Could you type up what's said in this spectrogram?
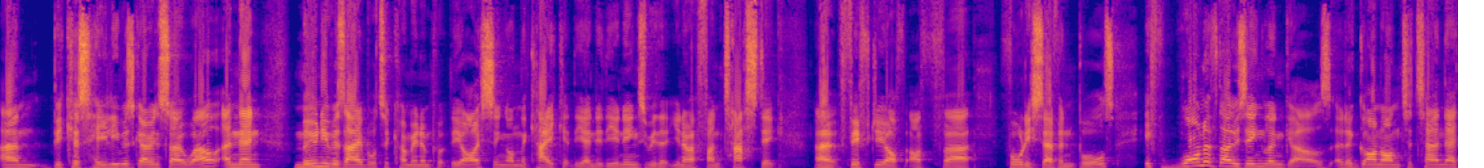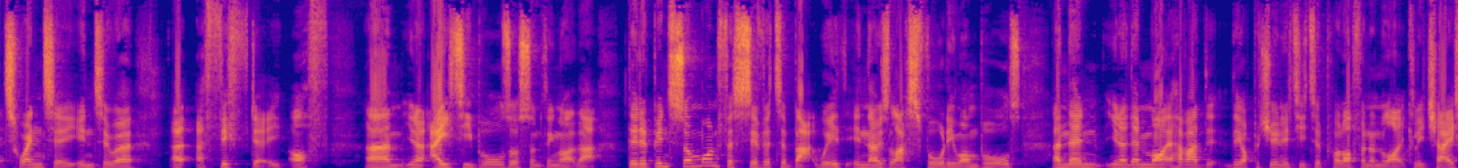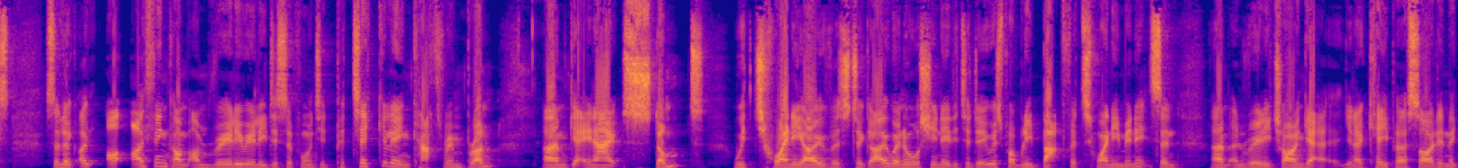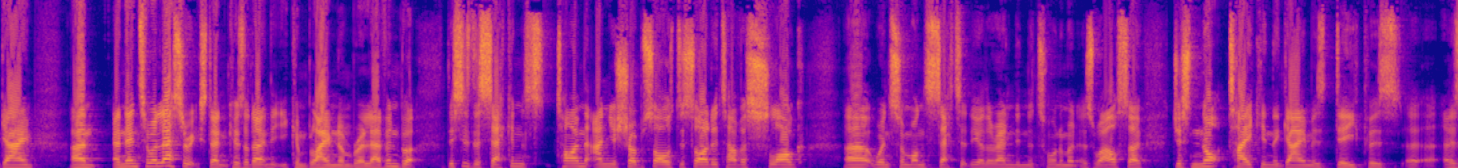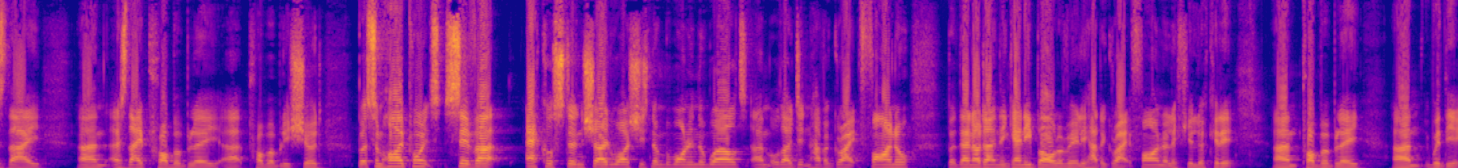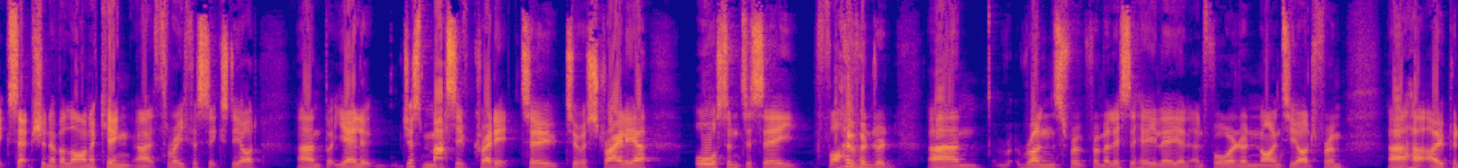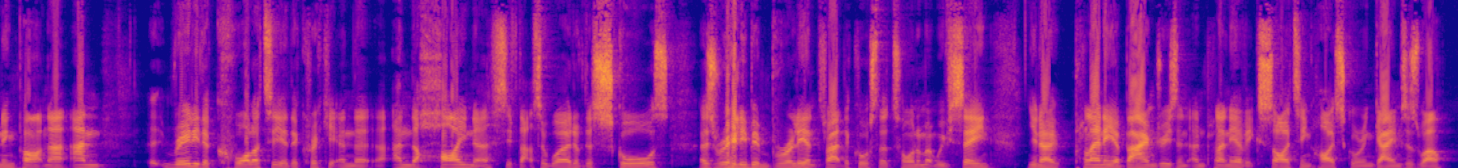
um, because Healy was going so well, and then Mooney was able to come in and put the icing on the cake at the end of the innings with a, you know a fantastic uh, 50 off uh, 47 balls. If one of those England girls had gone on to turn their 20 into a, a, a 50 off, um, you know, 80 balls or something like that, there'd have been someone for Sciver to bat with in those last 41 balls. And then, you know, they might have had the, the opportunity to pull off an unlikely chase. So, look, I, I, I think I'm, I'm really, really disappointed, particularly in Katherine Brunt um, getting out stumped with 20 overs to go when all she needed to do was probably bat for 20 minutes and um, and really try and get you know keep her side in the game. Um, and then to a lesser extent, because I don't think you can blame number 11, but this is the second time that Anya Shrubsole's decided to have a slog uh, when someone's set at the other end in the tournament as well. So just not taking the game as deep as uh, as they um, as they probably uh, probably should. But some high points. Sciver Ecclestone showed why she's number one in the world, um, although didn't have a great final. But then I don't think any bowler really had a great final if you look at it. Um, probably um, with the exception of Alana King, uh, three for 60 odd. Um, but yeah, look, just massive credit to, to Australia. Awesome to see 500 um, runs from, from Alyssa Healy and, and 490 odd from uh, her opening partner. And Uh, really the quality of the cricket and the and the highness, if that's a word, of the scores has really been brilliant throughout the course of the tournament. We've seen, you know, plenty of boundaries and, and plenty of exciting high scoring games as well.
